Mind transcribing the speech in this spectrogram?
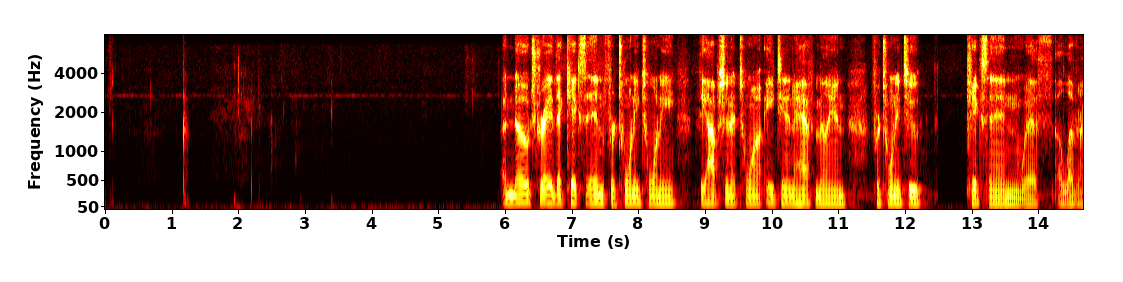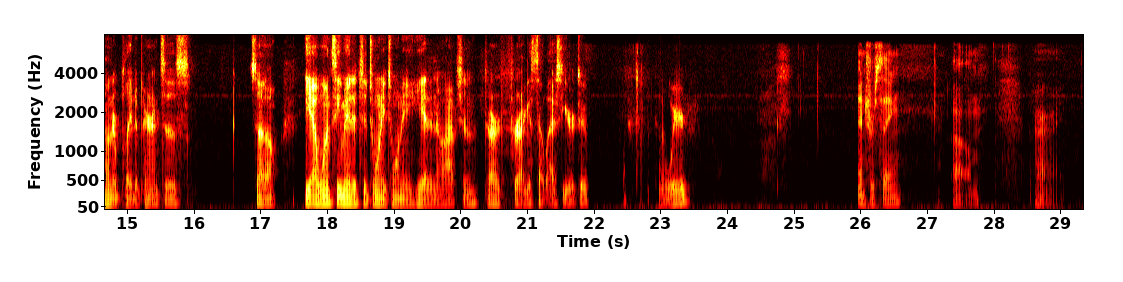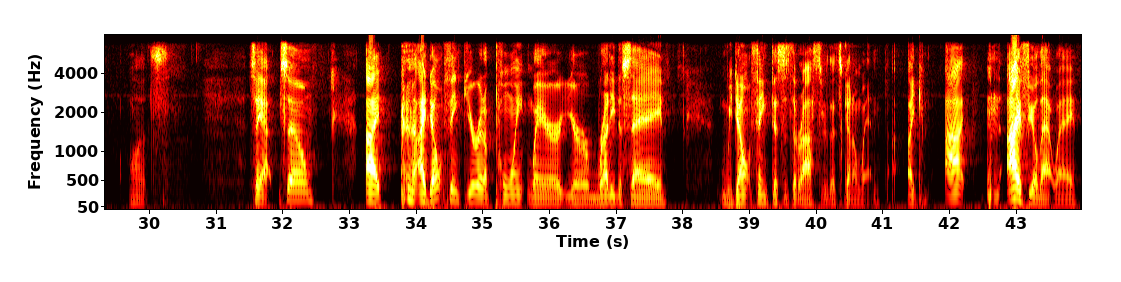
A no trade that kicks in for 2020. The option at 20, 18 and a half million for 22 kicks in with 1100 plate appearances. So, yeah, once he made it to 2020, he had a no option or for I guess that last year or two. Kind of weird. Interesting. Um, all right. Well, let's. So yeah, so I I don't think you're at a point where you're ready to say we don't think this is the roster that's gonna win. Like I I feel that way,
